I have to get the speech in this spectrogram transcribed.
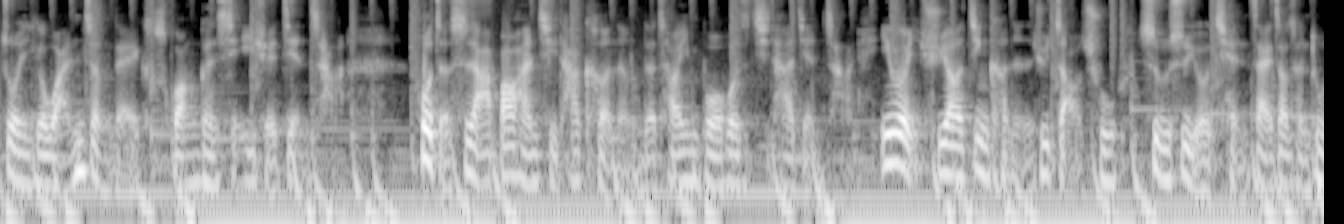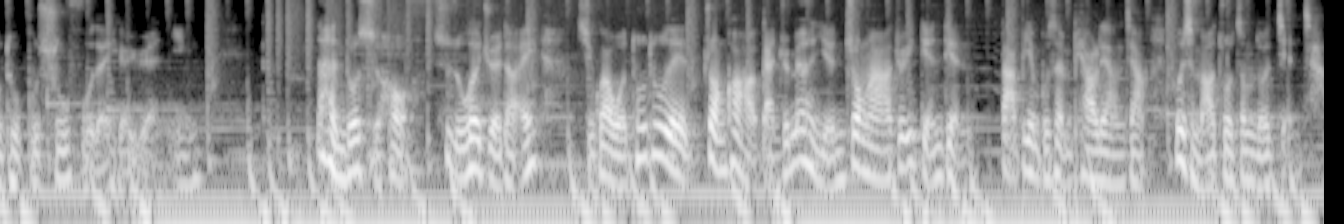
做一个完整的 X 光跟血液学检查，或者是啊，包含其他可能的超音波或者其他检查，因为需要尽可能的去找出是不是有潜在造成兔兔不舒服的一个原因。那很多时候，事主会觉得，哎，奇怪，我兔兔的状况好，感觉没有很严重啊，就一点点大便不是很漂亮，这样为什么要做这么多检查？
